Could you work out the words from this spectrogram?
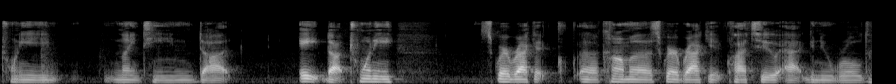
2019.8.20 square bracket uh, comma square bracket Klaatu at GNU World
